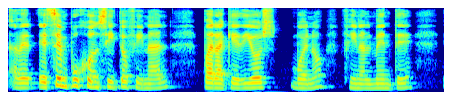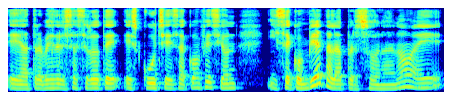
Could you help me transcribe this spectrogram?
a ver, ese empujoncito final para que Dios, bueno, finalmente eh, a través del sacerdote escuche esa confesión y se convierta a la persona, ¿no? Eh,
